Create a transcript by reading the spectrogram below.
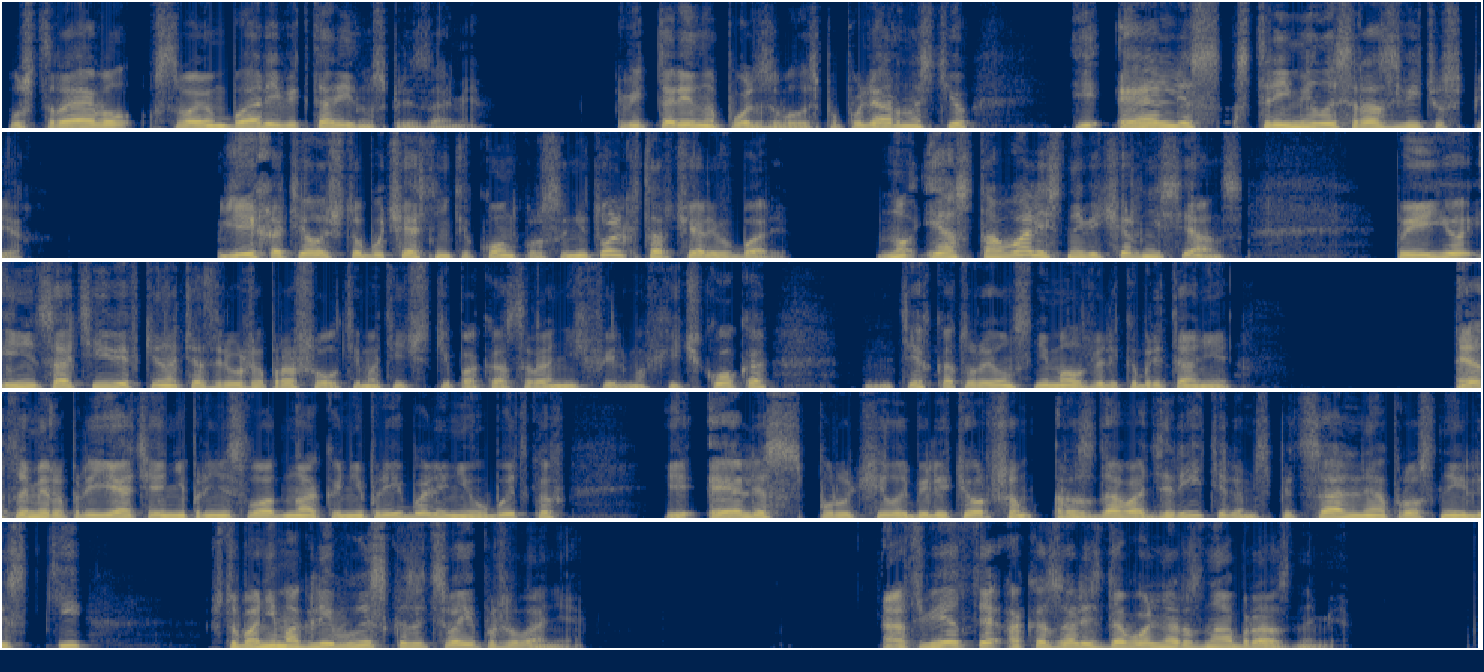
устраивал в своем баре викторину с призами. Викторина пользовалась популярностью, и Эллис стремилась развить успех. Ей хотелось, чтобы участники конкурса не только торчали в баре, но и оставались на вечерний сеанс — по ее инициативе в кинотеатре уже прошел тематический показ ранних фильмов Хичкока, тех, которые он снимал в Великобритании. Это мероприятие не принесло, однако, ни прибыли, ни убытков, и Элис поручила билетершам раздавать зрителям специальные опросные листки, чтобы они могли высказать свои пожелания. Ответы оказались довольно разнообразными.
